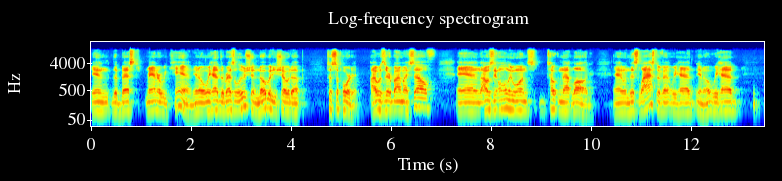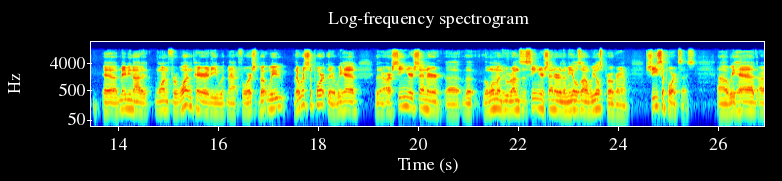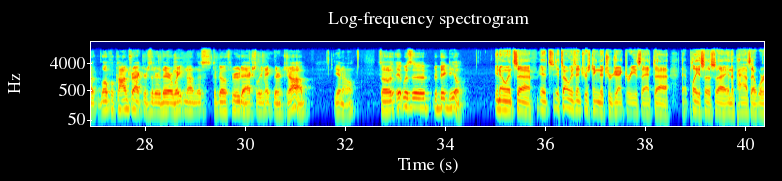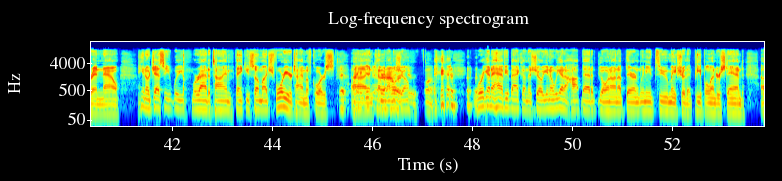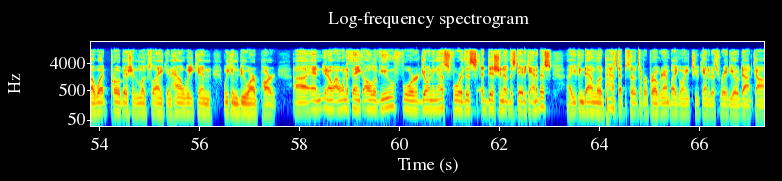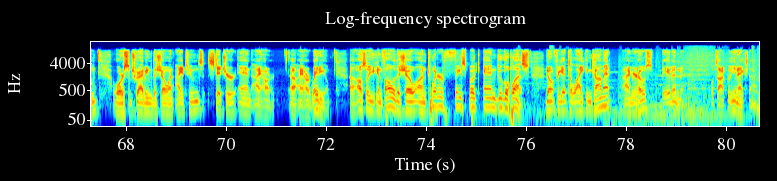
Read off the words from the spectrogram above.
in the best manner we can. You know, when we had the resolution, nobody showed up to support it. I was there by myself, and I was the only one toting that log. And in this last event we had, you know, we had uh, maybe not a one for one parody with MatForce, but we there was support there. We had the, our senior center, uh, the the woman who runs the senior center in the Meals on Wheels program. She supports us. Uh, we had our local contractors that are there waiting on this to go through to actually make their job. You know, so it was a, a big deal. You know, it's uh, it's it's always interesting the trajectories that uh, that place us uh, in the past that we're in now. You know, Jesse, we we're out of time. Thank you so much for your time, of course, uh, and coming on the show. we're going to have you back on the show. You know, we got a hotbed going on up there, and we need to make sure that people understand uh, what prohibition looks like and how we can we can do our part. Uh, and, you know, I want to thank all of you for joining us for this edition of the State of Cannabis. Uh, you can download past episodes of our program by going to cannabisradio.com or subscribing to the show on iTunes, Stitcher, and iHeart. Uh, iHeartRadio. Uh, also, you can follow the show on Twitter, Facebook, and Google Don't forget to like and comment. I'm your host, Dave Inman. We'll talk with you next time.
